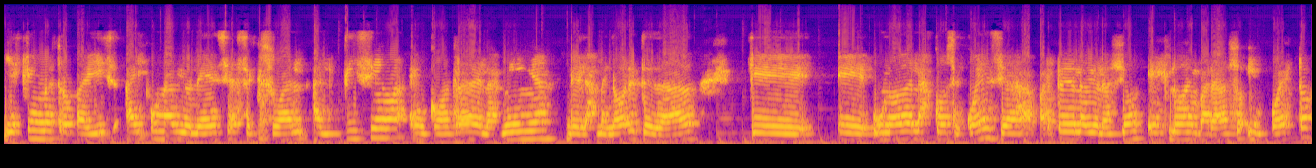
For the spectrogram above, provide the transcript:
y es que en nuestro país hay una violencia sexual altísima en contra de las niñas, de las menores de edad, que eh, una de las consecuencias, aparte de la violación, es los embarazos impuestos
